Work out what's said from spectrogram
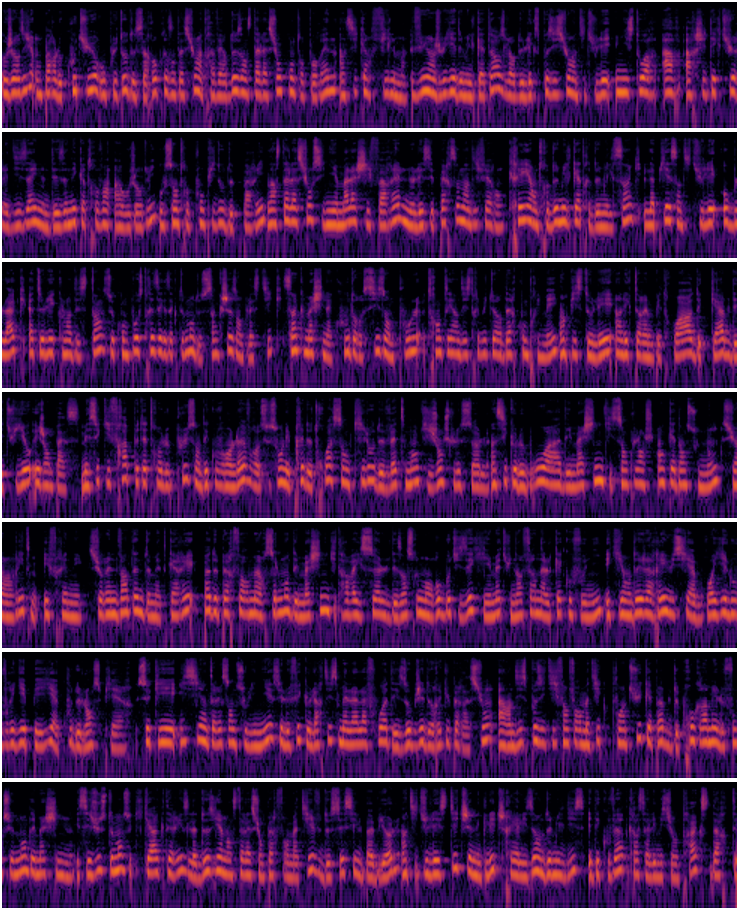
Aujourd'hui, on parle couture ou plutôt de sa représentation à travers deux installations contemporaines ainsi qu'un film. Vu en juillet 2014 lors de l'exposition intitulée Une histoire art, architecture et design des années 80 à aujourd'hui au centre Pompidou de Paris, l'installation signée Malachi Farrell ne laissait personne indifférent. Créée entre 2004 et 2005, la pièce intitulée Au Black, atelier clandestin se compose très exactement de 5 chaises en plastique, 5 machines à coudre, 6 ampoules, 31 distributeurs d'air comprimé, un pistolet, un lecteur MP3, des câbles, des tuyaux et j'en passe. Mais ce qui frappe peut-être le plus en découvrant l'œuvre, ce sont les près de 300 kilos de vêtements qui jonchent le sol, ainsi que le brouhaha des machines qui s'enclenchent en cadence ou non, sur un rythme effréné. Sur une vingtaine de mètres carrés, pas de performeurs, seulement des machines qui travaillent seules, des instruments robotisés qui émettent une infernale cacophonie et qui ont déjà réussi à broyer l'ouvrier payé à coups de lance-pierre. Ce qui est ici intéressant de souligner, c'est le fait que l'artiste mêle à la fois des objets de récupération à un dispositif informatique pointu capable de programmer le fonctionnement des machines. Et c'est justement ce qui caractérise la deuxième installation performative de Cécile Babiol, intitulée Stitch and Glitch, réalisée en 2010 et découverte grâce à l'émission Trax d'Arte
